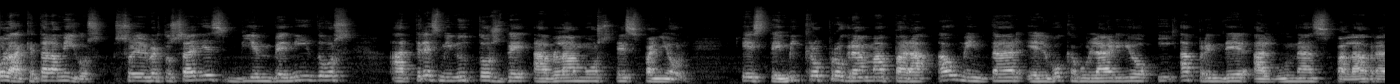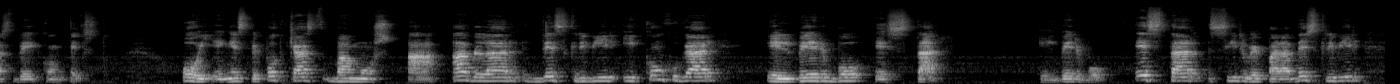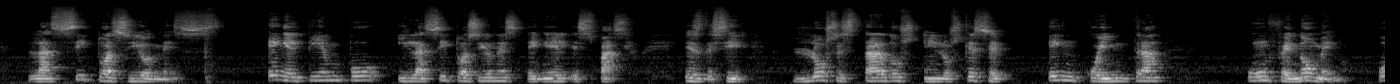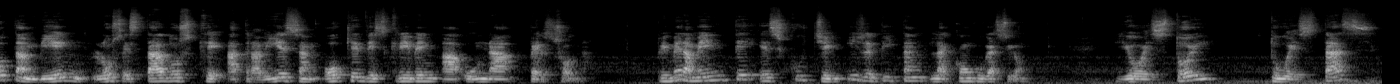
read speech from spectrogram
Hola, ¿qué tal amigos? Soy Alberto Salles, bienvenidos a tres minutos de Hablamos Español, este microprograma para aumentar el vocabulario y aprender algunas palabras de contexto. Hoy en este podcast vamos a hablar, describir y conjugar el verbo estar. El verbo estar sirve para describir las situaciones en el tiempo y las situaciones en el espacio, es decir, los estados en los que se encuentra un fenómeno o también los estados que atraviesan o que describen a una persona. Primeramente, escuchen y repitan la conjugación. Yo estoy, tú estás,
